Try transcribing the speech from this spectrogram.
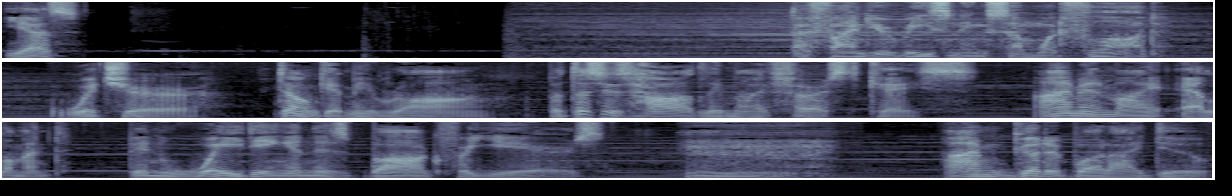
yes? I find your reasoning somewhat flawed. Witcher, don't get me wrong, but this is hardly my first case. I'm in my element. Been wading in this bog for years. Hmm. I'm good at what I do.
